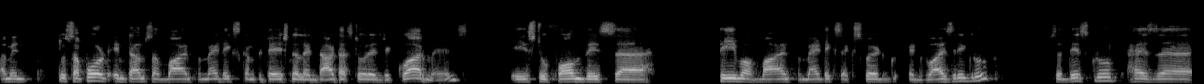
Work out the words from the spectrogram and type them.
I mean, to support in terms of bioinformatics, computational and data storage requirements is to form this uh, team of bioinformatics expert advisory group. So this group has uh,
